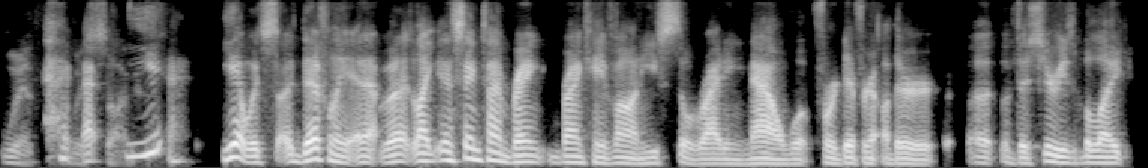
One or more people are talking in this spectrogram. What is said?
with, with saga yeah, yeah, it's uh, definitely. uh, But like at the same time, Brian Brian K. Vaughan, he's still writing now for different other uh, of the series. But like,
